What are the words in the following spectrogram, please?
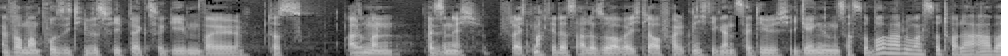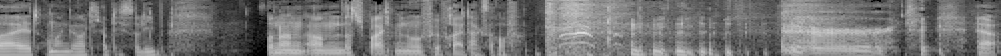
einfach mal positives Feedback zu geben, weil das also man weiß ich nicht, vielleicht macht ihr das alle so, aber ich laufe halt nicht die ganze Zeit durch die Gänge und sag so, boah, du machst so tolle Arbeit, oh mein Gott, ich hab dich so lieb, sondern ähm, das spare ich mir nur für freitags auf. Ja.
